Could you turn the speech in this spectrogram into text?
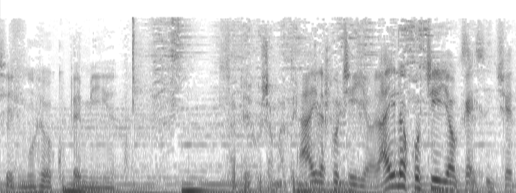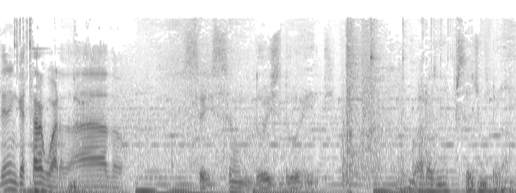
Se ele morreu, a culpa é minha. Sabia que eu já matei Ahí los cuchillos, ahí los cuchillos, que, que tienen que estar guardados. Vocês são dois doentes. Agora a gente precisa de um plano.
